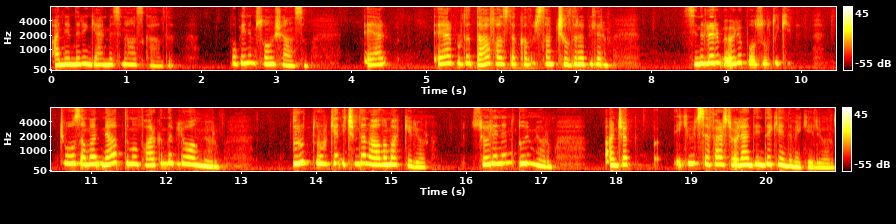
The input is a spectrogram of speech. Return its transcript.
Annemlerin gelmesine az kaldı. Bu benim son şansım. Eğer eğer burada daha fazla kalırsam çıldırabilirim. Sinirlerim öyle bozuldu ki çoğu zaman ne yaptığımın farkında bile olmuyorum. Durup dururken içimden ağlamak geliyor. Söyleneni duymuyorum. Ancak iki üç sefer söylendiğinde kendime geliyorum.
